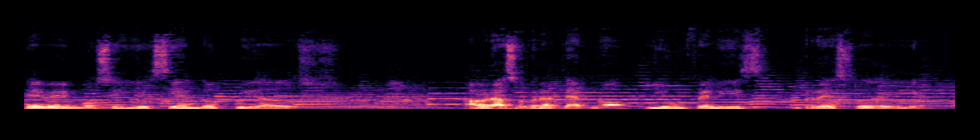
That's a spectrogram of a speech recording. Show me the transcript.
debemos seguir siendo cuidadosos. Abrazo fraterno y un feliz resto de día.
